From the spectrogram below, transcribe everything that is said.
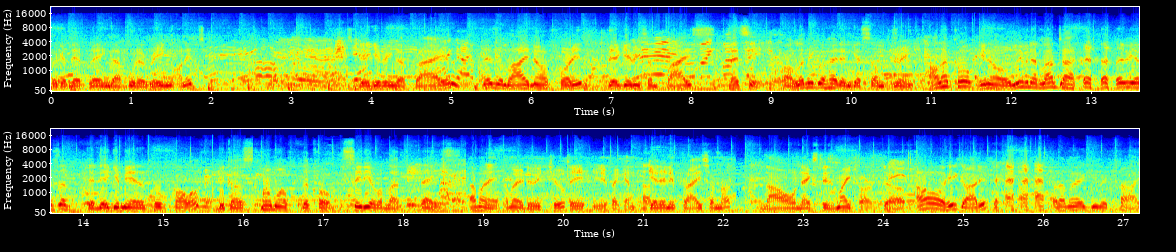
Look at they're playing the put a ring on it. They're giving the prize. There's a line up for it. They're giving some prize. Let's see. Oh, let me go ahead and get some drink. I'll have Coke. You know, live in Atlanta. let me have some. Did they give me a Coca-Cola? Because home of the Coke, city of Atlanta. Thanks. I'm gonna, I'm gonna do it too. See if I can get any prize or not. Now next is my turn. So, oh, he got it. but I'm gonna give it a try.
